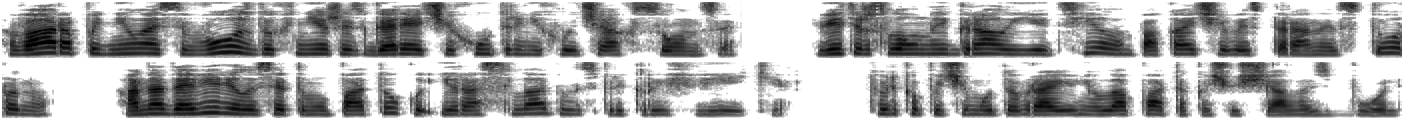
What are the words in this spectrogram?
Вара поднялась в воздух, нежесть в горячих утренних лучах солнца. Ветер словно играл ее телом, покачивая стороны в сторону. Она доверилась этому потоку и расслабилась, прикрыв веки. Только почему-то в районе лопаток ощущалась боль.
